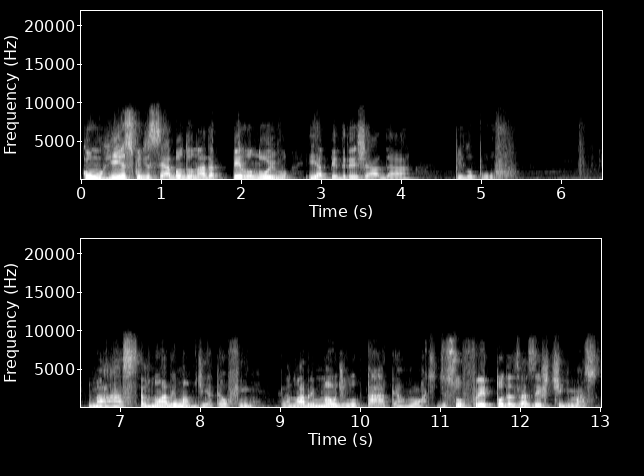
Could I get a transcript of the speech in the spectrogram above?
com o risco de ser abandonada pelo noivo e apedrejada pelo povo. Mas ela não abre mão de ir até o fim. Ela não abre mão de lutar até a morte, de sofrer todas as estigmas,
